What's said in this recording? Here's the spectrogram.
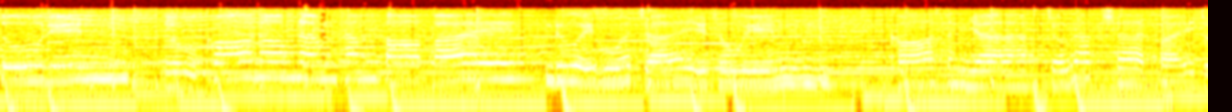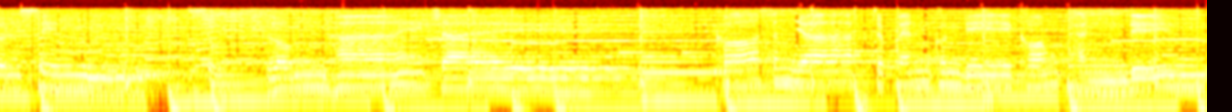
สู่ดิน ลูกขอน้อมนำทำต่อไป ด้วยหัวใจทวิน ขอสัญญาจะรักชาติไปจนสิ้น สุดลมหายใจ ขอสัญญาจะเป็นคนดีของแผ่นดิน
